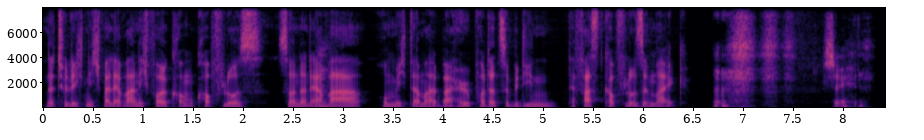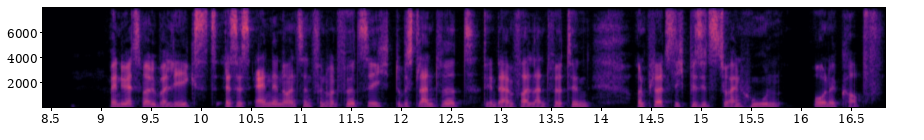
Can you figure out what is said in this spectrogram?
natürlich nicht, weil er war nicht vollkommen kopflos, sondern er mhm. war, um mich da mal bei Harry Potter zu bedienen, der fast kopflose Mike. Schön. Wenn du jetzt mal überlegst, es ist Ende 1945, du bist Landwirt, in deinem Fall Landwirtin, und plötzlich besitzt du ein Huhn ohne Kopf.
